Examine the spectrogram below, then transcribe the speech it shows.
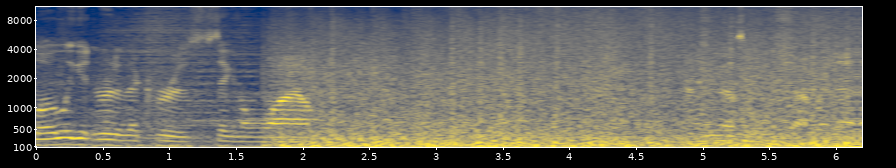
Slowly getting rid of their crews. It's taking a while. I knew I was gonna get shot by that.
